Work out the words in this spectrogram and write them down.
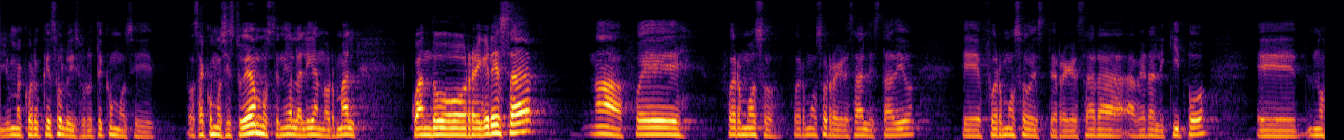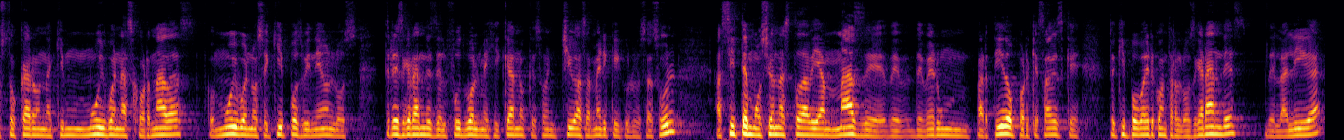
yo me acuerdo que eso lo disfruté como si, o sea, como si estuviéramos teniendo la liga normal. Cuando regresa, no, fue, fue hermoso, fue hermoso regresar al estadio, eh, fue hermoso este, regresar a ver al equipo. Eh, nos tocaron aquí muy buenas jornadas, con muy buenos equipos. Vinieron los tres grandes del fútbol mexicano, que son Chivas América y Cruz Azul. Así te emocionas todavía más de, ver un partido, porque sabes que tu equipo va a ir contra los grandes de la liga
